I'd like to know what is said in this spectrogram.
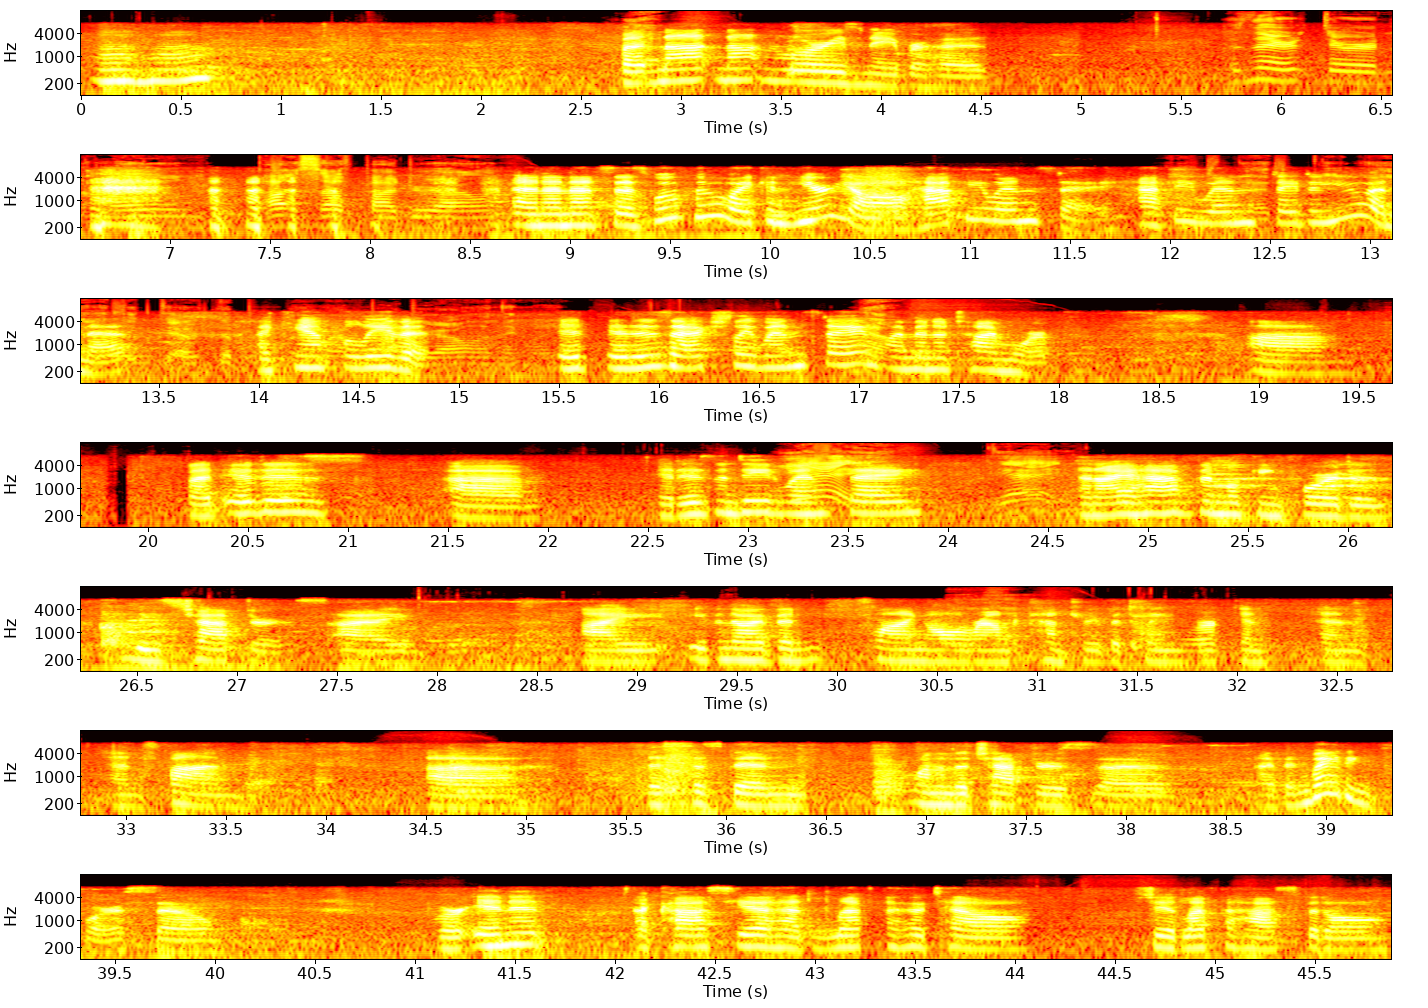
Mm-hmm. But not not in Lori's neighborhood. Isn't there, there an island, South Padre Island? And Annette says, "Woohoo! I can hear y'all. Happy Wednesday. Happy Wednesday to you, Annette." think the- the- I can't believe it. Padre Island they might- It, it is actually Wednesday. I'm in a time warp. Um, but it is um, it is indeed Yay. Wednesday, Yay. and I have been looking forward to these chapters. I I even though I've been flying all around the country between work and and and fun, uh, this has been one of the chapters uh, I've been waiting for. So we're in it. Acacia had left the hotel. She had left the hospital.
